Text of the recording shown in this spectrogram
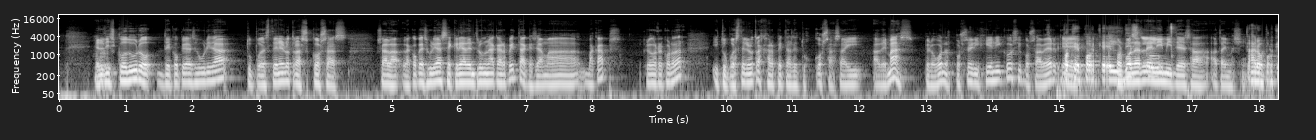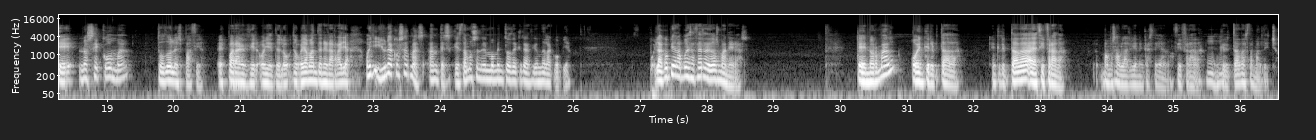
el disco duro de copia de seguridad, tú puedes tener otras cosas. O sea, la, la copia de seguridad se crea dentro de una carpeta que se llama backups, creo recordar, y tú puedes tener otras carpetas de tus cosas ahí además. Pero bueno, es por ser higiénicos y por saber que. Porque, por ponerle límites a, Time Machine. Claro, porque no se coma todo el espacio. Es para decir, oye, te, lo, te voy a mantener a raya. Oye, y una cosa más, antes, que estamos en el momento de creación de la copia. La copia la puedes hacer de dos maneras. Eh, normal o encriptada. Encriptada, eh, cifrada. Vamos a hablar bien en castellano, cifrada. Encriptada está mal dicho.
